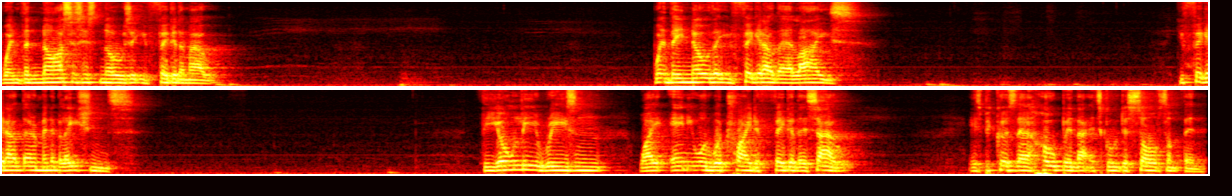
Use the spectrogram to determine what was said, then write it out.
When the narcissist knows that you've figured them out, when they know that you figured out their lies, You figured out their manipulations. The only reason why anyone would try to figure this out is because they're hoping that it's going to solve something.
